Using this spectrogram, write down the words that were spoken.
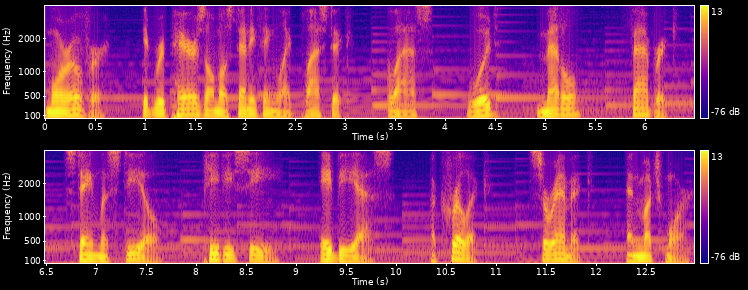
Moreover, it repairs almost anything like plastic, glass, wood, metal, fabric, stainless steel, PVC, ABS, acrylic, ceramic, and much more.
